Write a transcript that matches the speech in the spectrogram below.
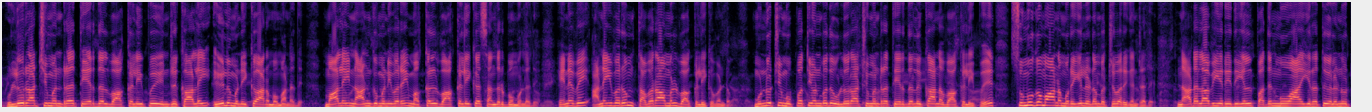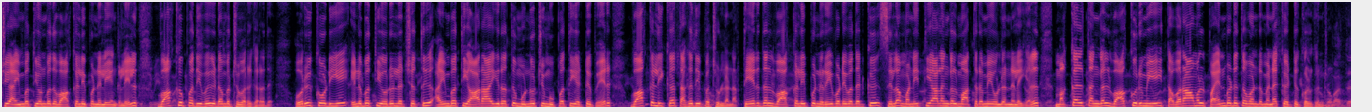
உள்ளூராட்சி மன்ற தேர்தல் வாக்களிப்பு இன்று காலை ஏழு மணிக்கு ஆரம்பமானது. மாலை நான்கு மணி வரை மக்கள் வாக்களிக்க சந்தர்ப்பம் உள்ளது. எனவே அனைவரும் தவறாமல் வாக்களிக்க வேண்டும். முன்னூற்றி முப்பத்தி ஒன்பது உள்ளூராட்சி மன்ற தேர்தலுக்கான வாக்களிப்பு சுமூகமான முறையில் இடம்பெற்று வருகின்றது. நாடளாவிய ரீதியில் பதிமூவாயிரத்து எழுநூற்றி ஐம்பத்தி ஒன்பது வாக்களிப்பு நிலையங்களில் வாக்குப்பதிவு இடம்பெற்று வருகிறது. ஒரு கோடியே எழுபத்தி ஒரு லட்சத்து ஐம்பத்தி ஆறாயிரத்து முன்னூற்றி முப்பத்தி எட்டு பேர் வாக்களிக்க தகுதி பெற்றுள்ளனர். தேர்தல் வாக்களிப்பு நிறைவடைவதற்கு சில மணித்தியாலங்கள் மாத்திரமே உள்ள நிலையில் மக்கள் தங்கள் வாக்குரிமையை தவறாமல் பயன்படுத்த வேண்டும் என கேட்டுக்கொள்கின்றோம் පත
